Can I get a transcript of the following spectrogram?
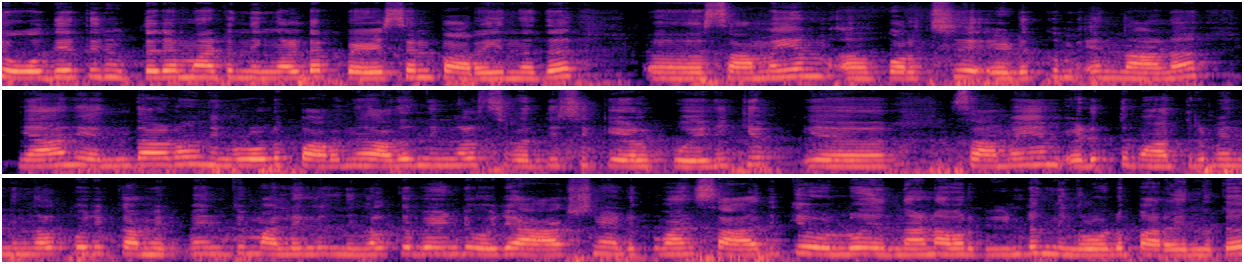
ചോദ്യത്തിന് ഉത്തരമായിട്ട് നിങ്ങളുടെ പേഴ്സൺ പറയുന്നത് സമയം കുറച്ച് എടുക്കും എന്നാണ്. ഞാൻ എന്താണോ നിങ്ങളോട് പറഞ്ഞത് അത് നിങ്ങൾ ശ്രദ്ധിച്ച് കേൾക്കൂ. എനിക്ക് സമയം എടുത്ത് മാത്രമേ നിങ്ങൾക്കൊരു കമ്മിറ്റ്മെന്റും അല്ലെങ്കിൽ നിങ്ങൾക്ക് വേണ്ടി ഒരു ആക്ഷൻ എടുക്കുവാൻ സാധിക്കുകയുള്ളൂ എന്നാണ് അവർ വീണ്ടും നിങ്ങളോട് പറയുന്നത്.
